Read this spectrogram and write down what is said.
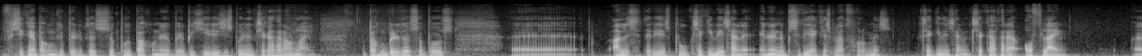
Φυσικά υπάρχουν και περιπτώσεις όπου υπάρχουν επιχειρήσεις που είναι ξεκάθαρα online. Υπάρχουν περιπτώσεις όπως ε, άλλες εταιρείες που ξεκινήσανε, ενώ είναι ψηφιακές πλατφόρμες, ξεκινήσανε ξεκάθαρα offline ε,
